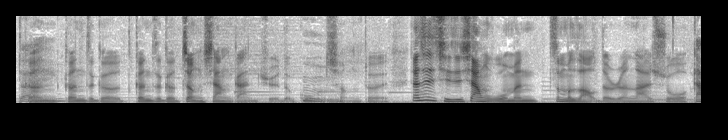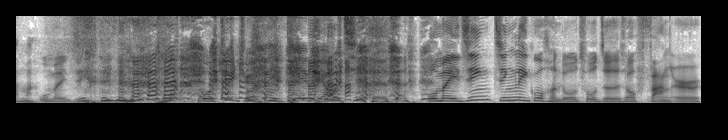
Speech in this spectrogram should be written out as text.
对跟跟这个跟这个正向感觉的过程，嗯、对。但是其实像我们这么老的人来说，干嘛？我们已经我，我拒绝被贴标签。我们已经经历过很多挫折的时候，反而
